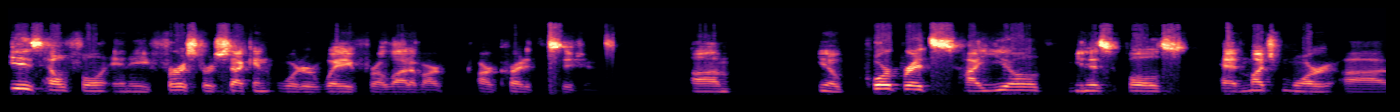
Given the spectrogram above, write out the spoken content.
is helpful in a first or second order way for a lot of our our credit decisions. Um, you know, corporates, high yield, municipals had much more uh,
